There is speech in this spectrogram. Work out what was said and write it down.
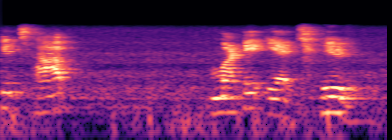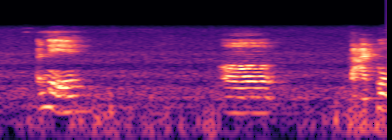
કે છાપ માટે એચ હેડ અને કાટો.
